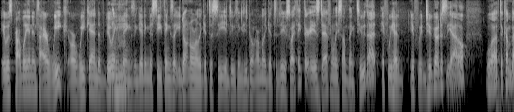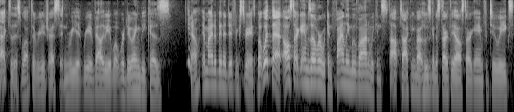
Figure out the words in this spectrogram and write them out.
It was probably an entire week or weekend of doing mm-hmm. things and getting to see things that you don't normally get to see and do things you don't normally get to do. So I think there is definitely something to that. If we had, if we do go to Seattle, we'll have to come back to this. We'll have to readdress it and re- reevaluate what we're doing because you know it might have been a different experience. But with that, All Star Game's over. We can finally move on. We can stop talking about who's going to start the All Star Game for two weeks.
